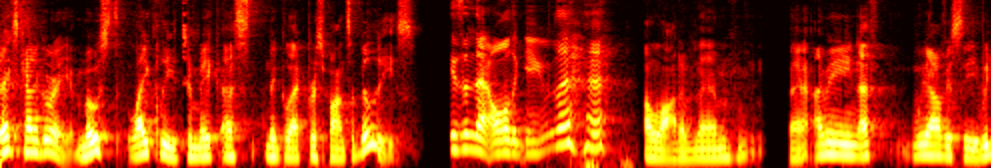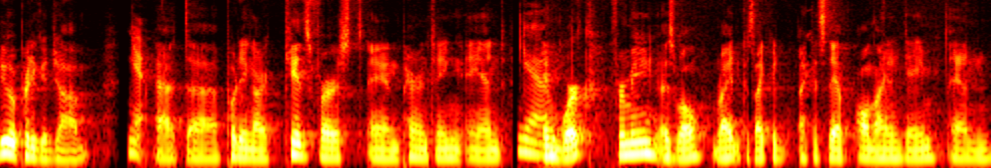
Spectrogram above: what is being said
Next category, most likely to make us neglect responsibilities. Isn't that all the games? A lot of them. I mean, I th- we obviously we do a pretty good job yeah. at uh, putting our kids first and parenting and Yeah. and work for me as well, right? Because I could I could stay up all night in game and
